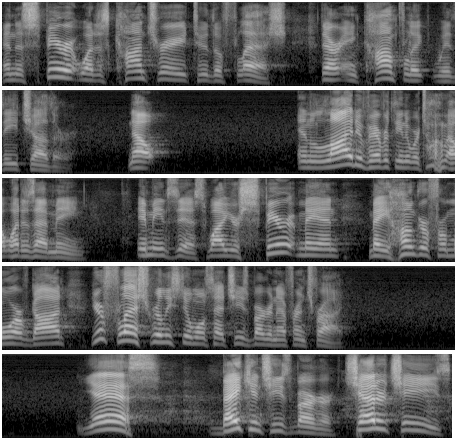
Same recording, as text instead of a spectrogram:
and the spirit what is contrary to the flesh they're in conflict with each other. Now, in light of everything that we're talking about, what does that mean? It means this while your spirit man may hunger for more of God, your flesh really still wants that cheeseburger and that french fry. Yes, bacon cheeseburger, cheddar cheese,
